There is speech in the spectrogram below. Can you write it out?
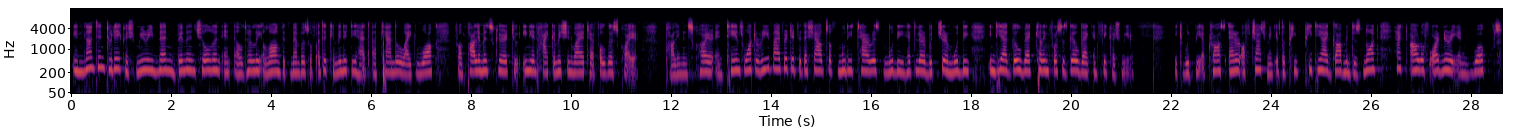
In London today, Kashmiri men, women, children, and elderly, along with members of other community, had a candlelight walk from Parliament Square to Indian High Commission via Trafalgar Square. Parliament Square and Thames water reverberated with the shouts of Modi terrorist, Modi Hitler, Butcher, Modi, India go back, killing forces go back, and free Kashmir. It would be a gross error of judgment if the PTI government does not act out of ordinary and works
